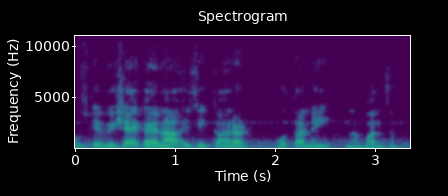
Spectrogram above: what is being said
उसके विषय कहना इसी कारण होता नहीं, न बन सकता।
